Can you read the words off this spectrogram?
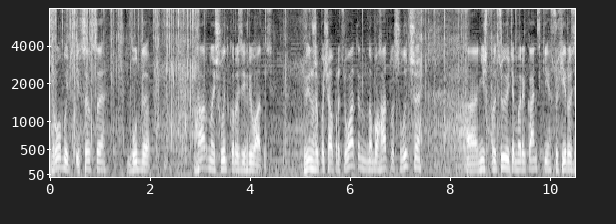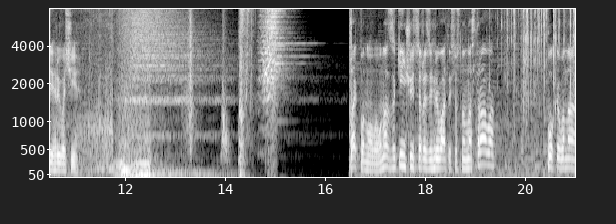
зробить, і це все буде гарно і швидко розігріватись. Він вже почав працювати набагато швидше, е, ніж працюють американські сухі розігрівачі. Так, панове, у нас закінчується розігріватись основна страва. Поки вона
